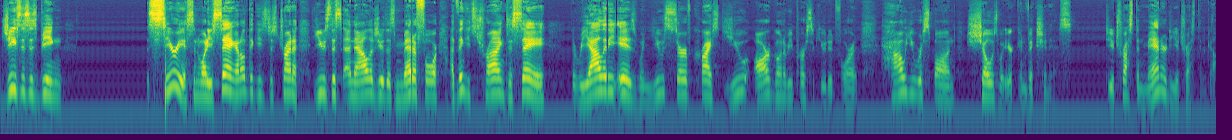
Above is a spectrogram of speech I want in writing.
Jesus is being serious in what he's saying. I don't think he's just trying to use this analogy or this metaphor. I think he's trying to say the reality is when you serve Christ, you are going to be persecuted for it. How you respond shows what your conviction is. Do you trust in man or do you trust in God?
